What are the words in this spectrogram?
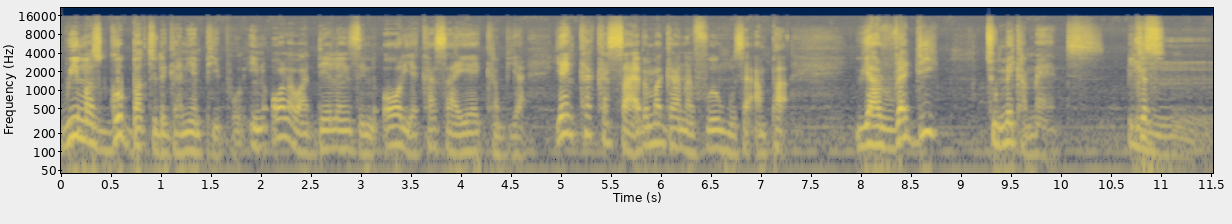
we must go back to the Ghanaian people in all our dealings in all yɛ kasa yɛ ka bia yɛn ka kasa ɛbɛma Ghana fo ehu sɛ ampa we are ready to make amends because mm.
